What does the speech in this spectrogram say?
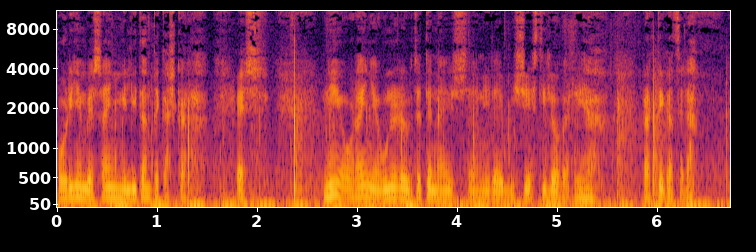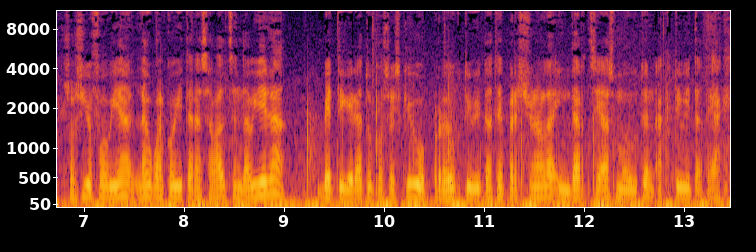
horien bezain militante kaskarra. Ez, ni orain egunero urteten naiz eh, nire bizi estilo berria praktikatzera. Soziofobia lau balkoietara zabaltzen dabilela, beti geratuko zaizkigu produktibitate personala indartzea asmo duten aktivitateak.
